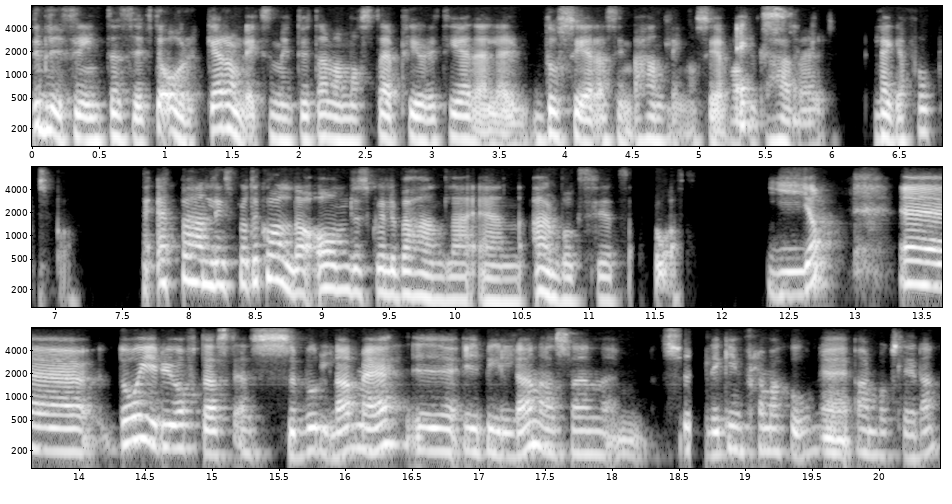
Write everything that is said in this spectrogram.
det blir för intensivt. Det orkar de liksom inte utan man måste prioritera eller dosera sin behandling och se vad Exakt. vi behöver lägga fokus på. Ett behandlingsprotokoll då om du skulle behandla en armbågsledsartros? Ja, eh, då är det ju oftast en svullnad med i, i bilden, alltså en synlig inflammation i armbågsleden.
